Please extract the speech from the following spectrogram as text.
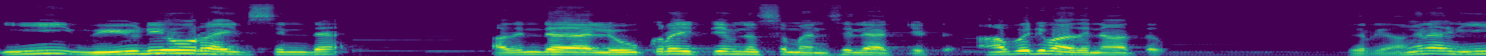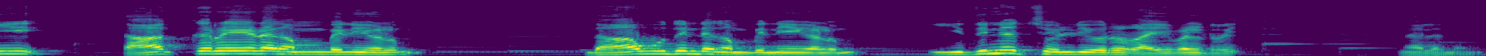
ഈ വീഡിയോ റൈറ്റ്സിന്റെ അതിന്റെ ലൂക്രേറ്റീവ്നെസ് മനസ്സിലാക്കിയിട്ട് അവരും അതിനകത്ത് കയറി. അങ്ങനെ ഈ താക്കറയുടെ കമ്പനികളും ദാവൂദിന്റെ കമ്പനികളും ഇതിനെ ചൊല്ലി ഒരു റൈവൽറി നിലനിന്നു.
